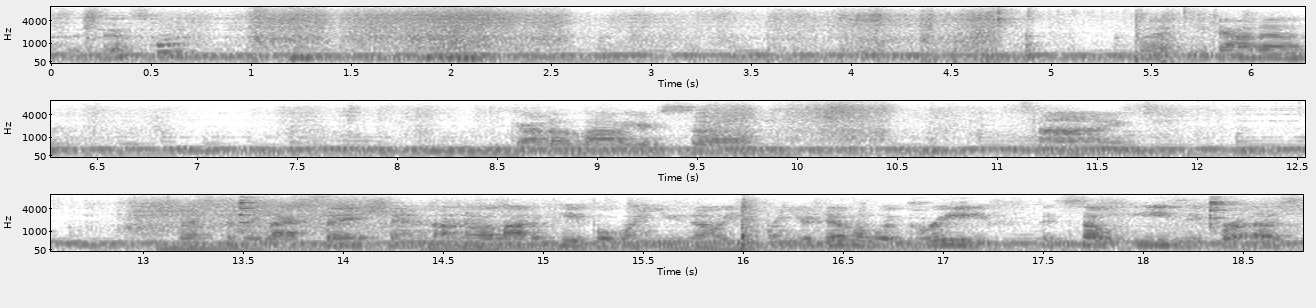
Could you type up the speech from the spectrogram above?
Is it this one? Gotta, you gotta allow yourself time, rest and relaxation. I know a lot of people when you know you when you're dealing with grief, it's so easy for us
